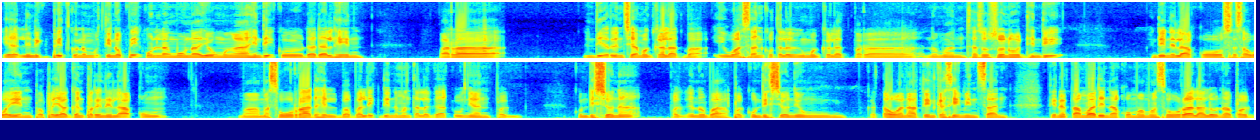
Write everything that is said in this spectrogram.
Yeah, linigpit ko na, tinupi ko lang muna yung mga hindi ko dadalhin para hindi rin siya magkalat ba. Iwasan ko talagang magkalat para naman sa susunod hindi hindi nila ako sasawayin, papayagan pa rin nila akong mamasura dahil babalik din naman talaga ako niyan pag kondisyon na pag ano ba, pag kondisyon yung katawan natin kasi minsan tinatama din ako mamasura lalo na pag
